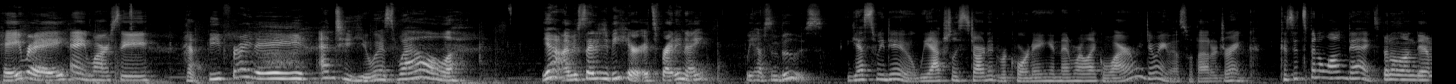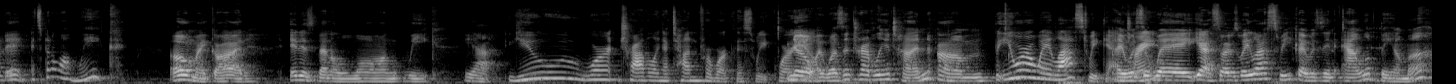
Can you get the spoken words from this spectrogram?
Hey Ray, Hey, Marcy. happy Friday. And to you as well. Yeah, I'm excited to be here. It's Friday night. We have some booze. Yes, we do. We actually started recording and then we're like, why are we doing this without a drink? Because it's been a long day. It's been a long damn day. It's been a long week. Oh my god. It has been a long week. Yeah. You weren't traveling a ton for work this week, were you? No, I wasn't traveling a ton. Um But you were away last weekend, I was right? away. Yeah, so I was away last week. I was in Alabama,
